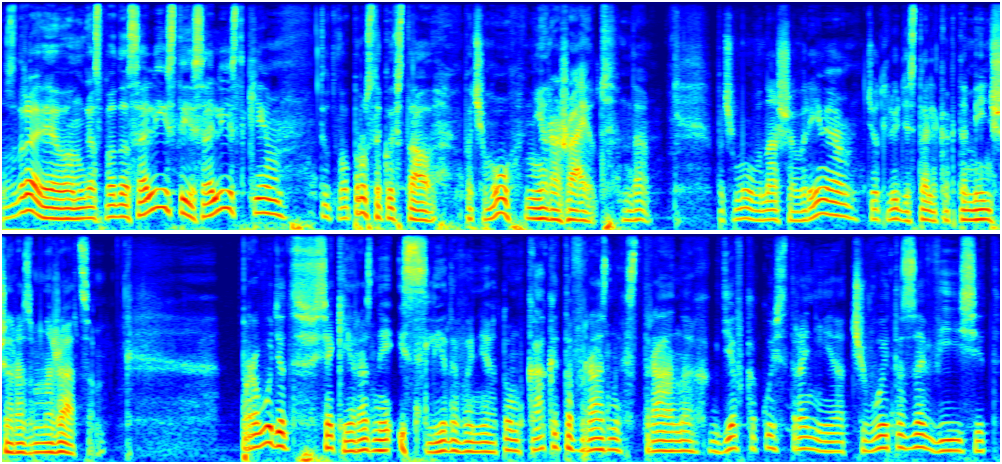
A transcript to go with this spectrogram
Здравия вам, господа солисты и солистки. Тут вопрос такой встал. Почему не рожают, да? Почему в наше время что-то люди стали как-то меньше размножаться? Проводят всякие разные исследования о том, как это в разных странах, где в какой стране, от чего это зависит.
